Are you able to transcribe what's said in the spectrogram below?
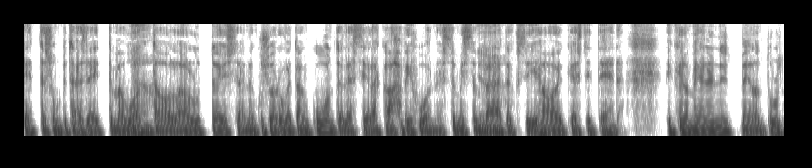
Että sun pitää seitsemän vuotta olla ollut töissä ennen kuin sua ruvetaan kuuntelemaan siellä kahvihuoneessa, missä Joo. päätöksiä ihan oikeasti tehdä. Niin kyllä meillä nyt meillä on tullut,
